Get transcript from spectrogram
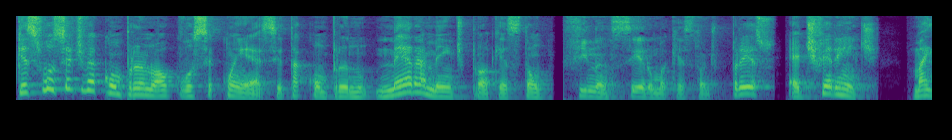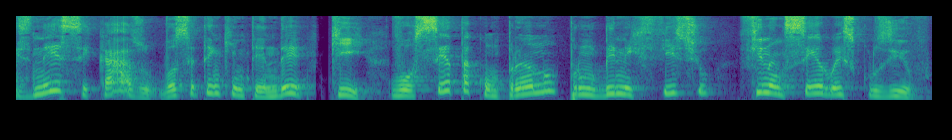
Porque se você estiver comprando algo que você conhece e está comprando meramente por uma questão financeira, uma questão de preço, é diferente. Mas nesse caso, você tem que entender que você está comprando por um benefício financeiro exclusivo.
